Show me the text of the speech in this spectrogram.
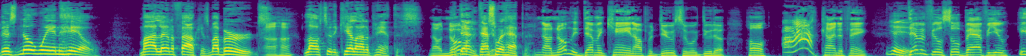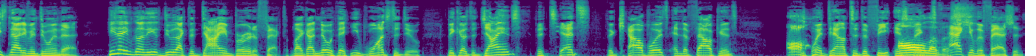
"There's no way in hell." My Atlanta Falcons, my birds, Uh-huh. lost to the Carolina Panthers. Now, normally that, that's yeah. what happened. Now, normally Devin Kane, our producer, will do the whole ah kind of thing. Yeah. Devin feels so bad for you. He's not even doing that. He's not even going to do like the dying bird effect, like I know that he wants to do, because the Giants, the Jets, the Cowboys, and the Falcons all went down to defeat in All of us. spectacular fashion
